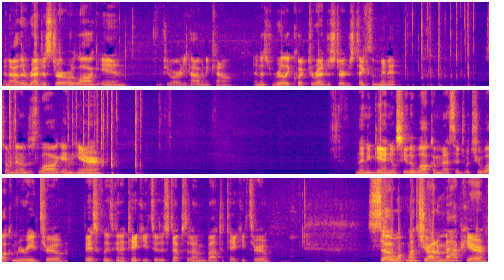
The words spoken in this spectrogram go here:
and either register or log in if you already have an account. And it's really quick to register, just takes a minute. So I'm going to just log in here. And then again you'll see the welcome message which you're welcome to read through. Basically is going to take you through the steps that I'm about to take you through. So once you're on a map here,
